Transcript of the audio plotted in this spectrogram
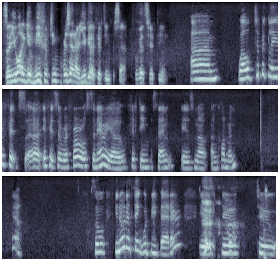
so you want to give me 15% or you get 15%? Who gets 15? Um, well, typically if it's uh, if it's a referral scenario, 15% is not uncommon. Yeah. So you know what I think would be better is to to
